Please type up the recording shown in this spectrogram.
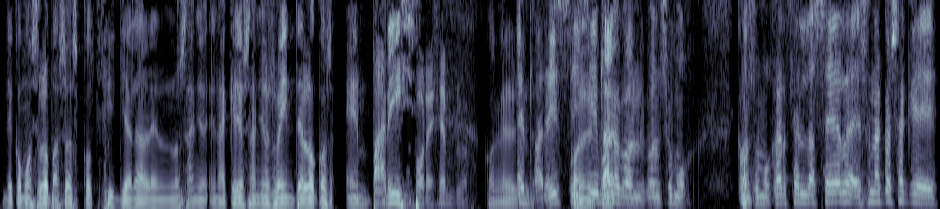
de cómo se lo pasó Scott Fitzgerald en los años, en aquellos años 20 locos en París. Por ejemplo. Con el, En París, sí, con sí, el bueno, con, con su, mu- con su mujer Zelda Ser. Es una cosa que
